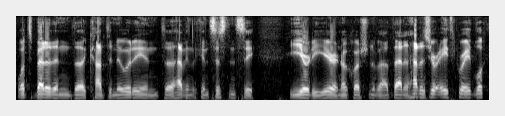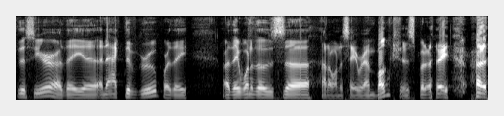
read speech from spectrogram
what's better than the continuity and uh, having the consistency year to year? No question about that. And how does your eighth grade look this year? Are they uh, an active group? Are they are they one of those? Uh, I don't want to say rambunctious, but are they are,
